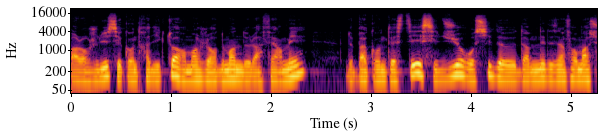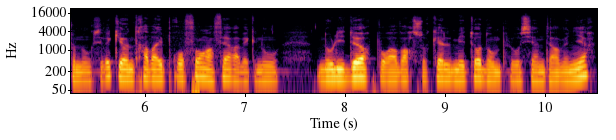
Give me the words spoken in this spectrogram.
alors je lui dis c'est contradictoire. Moi je leur demande de la fermer de pas contester. C'est dur aussi d'amener des informations. Donc c'est vrai qu'il y a un travail profond à faire avec nos, nos leaders pour avoir sur quelle méthode on peut aussi intervenir.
